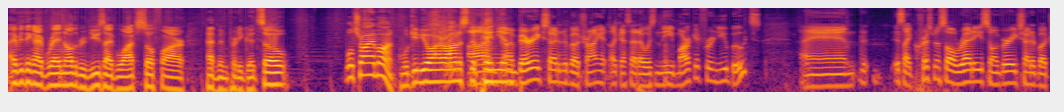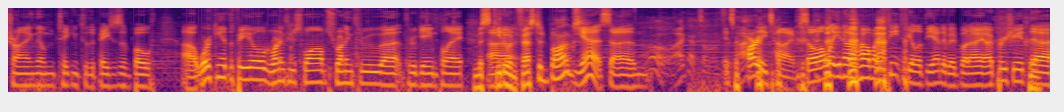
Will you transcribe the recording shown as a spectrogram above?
Everything I've read and all the reviews I've watched so far have been pretty good. So, we'll try them on. We'll give you our honest I'm- opinion. I'm, very excited about trying it. Like I said, I was in the market for new boots. And it's like Christmas already. So I'm very excited about trying them, taking through the paces of both uh, working at the field, running through swamps, running through uh, through gameplay. Mosquito Uh, infested bogs? Yes, um, Oh, I got something. it's party time. So I'll let you know how my feet feel at the end of it. But I, I appreciate uh,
